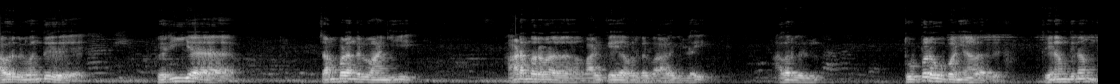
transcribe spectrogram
அவர்கள் வந்து பெரிய சம்பளங்கள் வாங்கி ஆடம்பர வாழ்க்கையை அவர்கள் வாழவில்லை. அவர்கள் துப்புரவு பணியாளர்கள். தினம் தினம்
